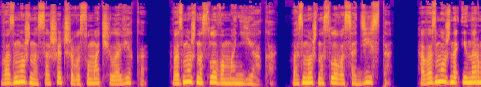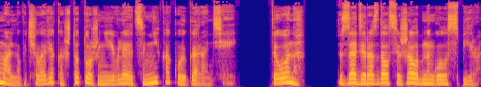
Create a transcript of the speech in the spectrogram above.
возможно, сошедшего с ума человека, возможно, слово маньяка, возможно, слово садиста, а возможно и нормального человека, что тоже не является никакой гарантией. «Теона!» Сзади раздался жалобный голос Спира.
